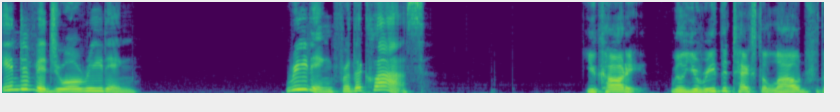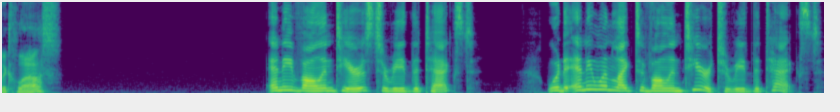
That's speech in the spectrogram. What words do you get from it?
Individual reading. Reading for the class. Yukari, will you read the text aloud for the class? Any volunteers to read the text? Would anyone like to volunteer to read the text?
